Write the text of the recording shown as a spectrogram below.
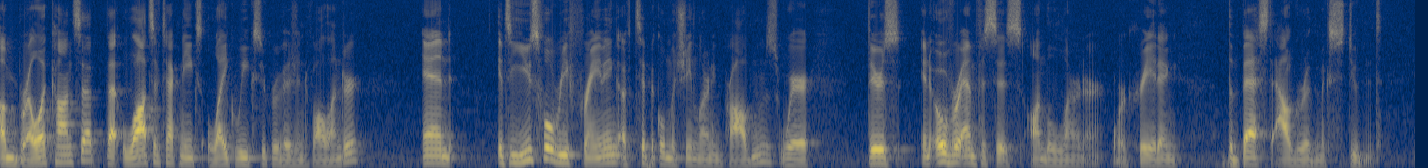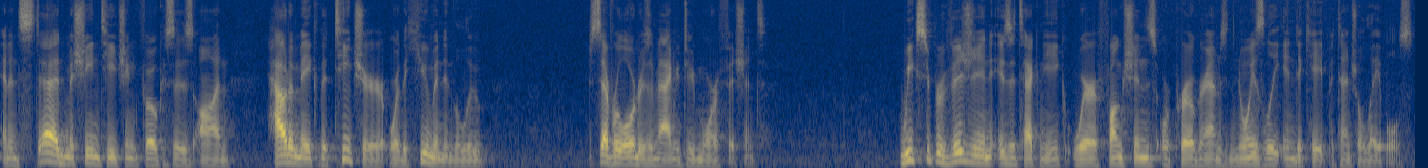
umbrella concept that lots of techniques like weak supervision fall under. And it's a useful reframing of typical machine learning problems where there's an overemphasis on the learner or creating the best algorithmic student. And instead, machine teaching focuses on how to make the teacher or the human in the loop several orders of magnitude more efficient. Weak supervision is a technique where functions or programs noisily indicate potential labels,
